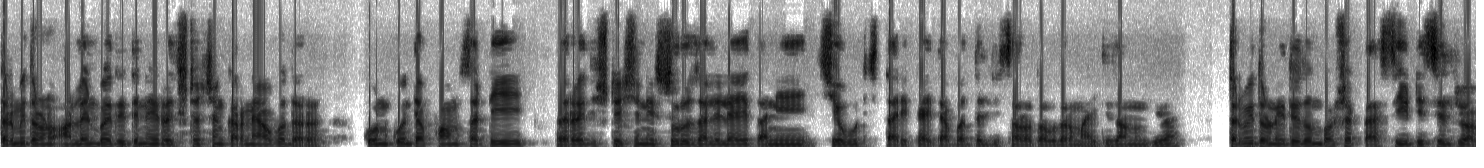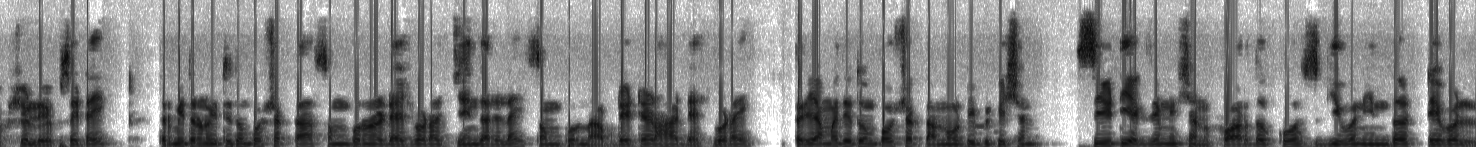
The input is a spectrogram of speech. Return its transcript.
तर मित्रांनो ऑनलाईन पद्धतीने रजिस्ट्रेशन करण्या अगोदर कोणकोणत्या फॉर्मसाठी रजिस्ट्रेशन हे सुरू झालेले आहेत आणि शेवटची तारीख आहे त्याबद्दलची सर्वात अगोदर माहिती जाणून घेऊया. तर मित्रांनो इथे तुम्ही पाहू शकता सीईटी सेलची ऑफिशियल वेबसाईट आहे. तर मित्रांनो इथे तुम्ही पाहू शकता संपूर्ण डॅशबोर्ड हा चेंज झालेला आहे. संपूर्ण अपडेटेड हा डॅशबोर्ड आहे. तर यामध्ये तुम्ही पाहू शकता notification CET examination for the course given in the table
